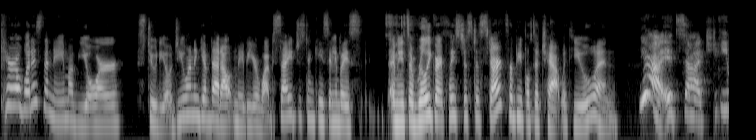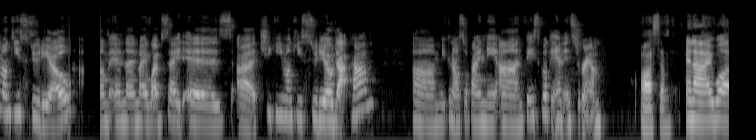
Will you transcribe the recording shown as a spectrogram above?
Kara, what is the name of your studio? Do you want to give that out? Maybe your website, just in case anybody's. I mean, it's a really great place just to start for people to chat with you and. Yeah, it's uh, Cheeky Monkey Studio. Um, and then my website is uh, cheekymonkeystudio.com. Um, you can also find me on Facebook and Instagram. Awesome. And I will,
